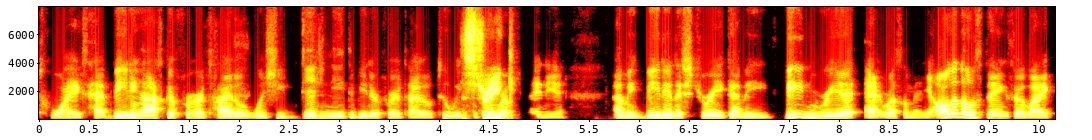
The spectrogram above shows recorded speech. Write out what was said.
twice, ha- beating Asuka for her title when she didn't need to beat her for her title two weeks the streak. WrestleMania. I mean, beating the streak. I mean, beating Rhea at WrestleMania. All of those things are like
